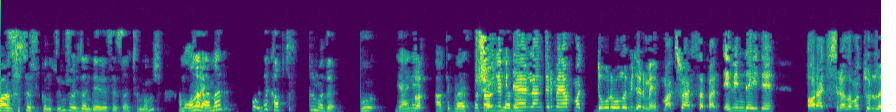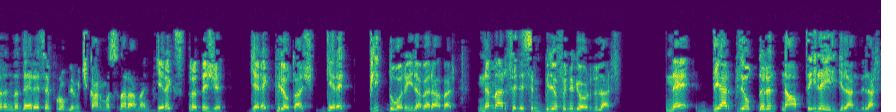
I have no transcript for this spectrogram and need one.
arıza söz konusuymuş. O yüzden DRS'si açılmamış. Ama ona Aynen. rağmen orada kaptırmadı. Bu yani Bak, artık Verstappen şöyle bir, bir adam... değerlendirme yapmak doğru olabilir mi? Max Verstappen evindeydi. Araç sıralama turlarında DRS problemi çıkarmasına rağmen gerek strateji, gerek pilotaj, gerek pit duvarıyla beraber ne Mercedes'in blöfünü gördüler ne diğer pilotların ne yaptığı ile ilgilendiler.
